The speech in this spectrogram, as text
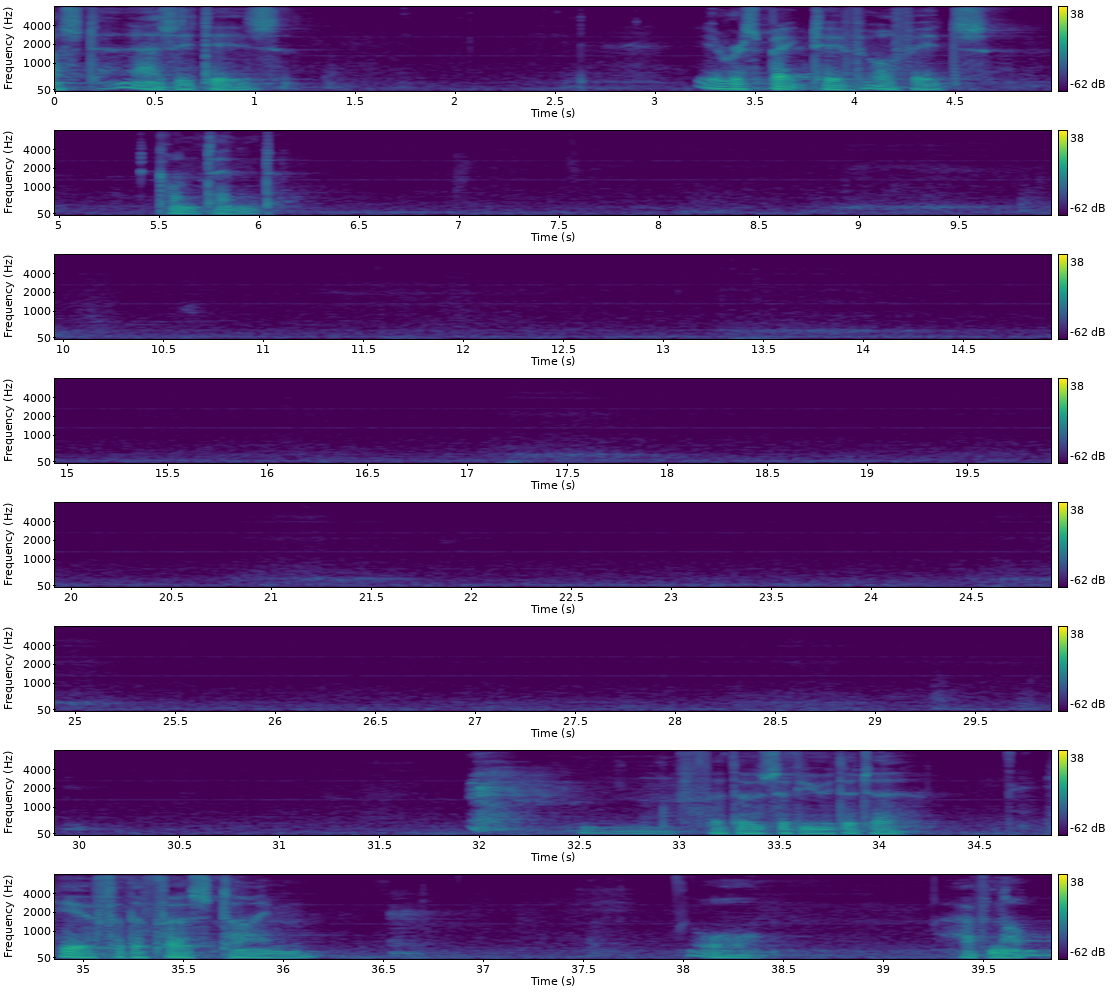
just as it is, irrespective of its content. for those of you that are here for the first time or have not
